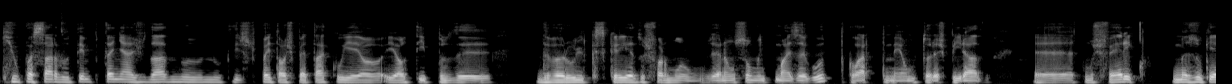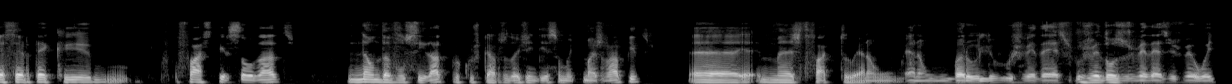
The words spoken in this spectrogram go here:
que o passar do tempo tenha ajudado no, no que diz respeito ao espetáculo e ao, e ao tipo de, de, barulho que se cria dos Fórmula 1. Era um som muito mais agudo, claro, também é um motor aspirado uh, atmosférico, mas o que é certo é que faz ter saudades, não da velocidade, porque os carros de hoje em dia são muito mais rápidos, Uh, mas de facto era um, era um barulho. Os V10, os V12, os V10 e os V8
